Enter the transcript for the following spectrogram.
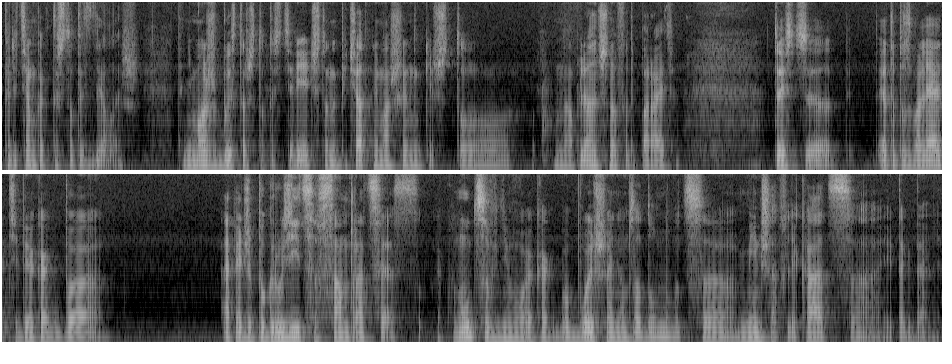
перед тем, как ты что-то сделаешь. Ты не можешь быстро что-то стереть, что на печатной машинке, что на пленочном фотоаппарате. То есть э, это позволяет тебе как бы опять же, погрузиться в сам процесс, окунуться в него и как бы больше о нем задумываться, меньше отвлекаться и так далее.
